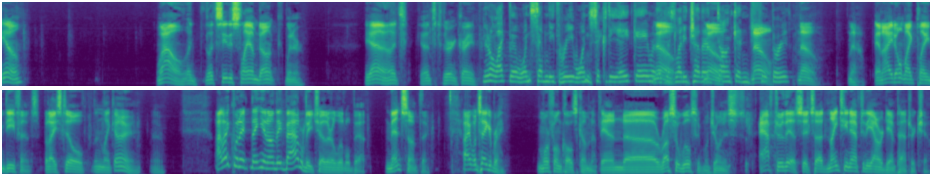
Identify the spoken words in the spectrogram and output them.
You know, wow, let's see the slam dunk winner. Yeah, that's that's very great. You don't like the 173, 168 game where No, they just let each other no, dunk and no, shoot threes? No, no. No. And I don't like playing defense, but I still am like, all right. yeah. I like when it, you know, they battled each other a little bit. Meant something. All right, we'll take a break. More phone calls coming up. And uh, Russell Wilson will join us after this. It's uh, 19 after the hour, Dan Patrick Show.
